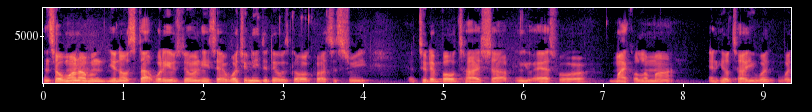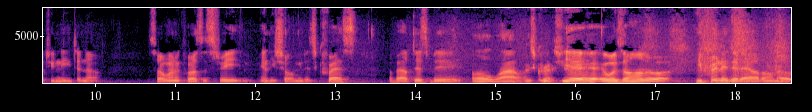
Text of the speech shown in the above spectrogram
and so one of them, you know, stopped what he was doing. He said, "What you need to do is go across the street to the bow tie shop, and you ask for Michael Lamont, and he'll tell you what what you need to know." So I went across the street, and he showed me this crest about this big. oh wow, his crush. Yeah, it was on a. He printed it out on a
